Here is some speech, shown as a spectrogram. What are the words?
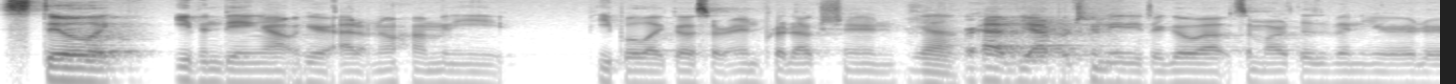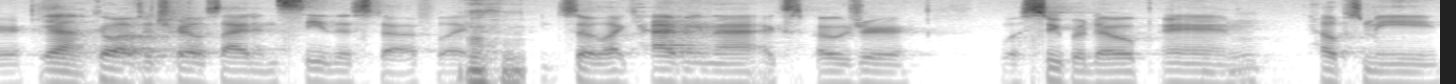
still like even being out here, I don't know how many people like us are in production Yeah. or have the opportunity to go out to Martha's Vineyard or Yeah. go out to Trailside and see this stuff. Like, Mhm. so like having that exposure was super dope and Mhm. helps me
